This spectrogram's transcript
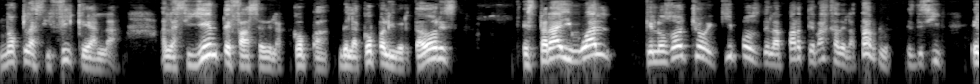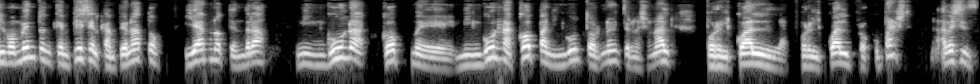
no clasifique a la, a la siguiente fase de la Copa, de la Copa Libertadores, estará igual que los ocho equipos de la parte baja de la tabla. Es decir, el momento en que empiece el campeonato ya no tendrá ninguna copa, eh, ninguna copa, ningún torneo internacional por el cual, por el cual preocuparse. A veces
